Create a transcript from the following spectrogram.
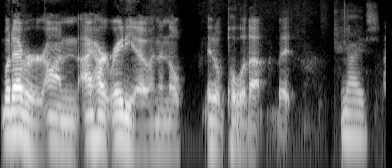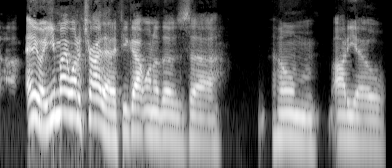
whatever on iHeart Radio, and then they'll it'll pull it up. But nice. anyway, you might want to try that if you got one of those uh, home audio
